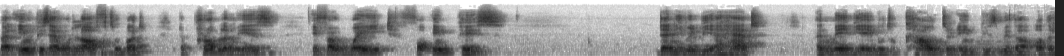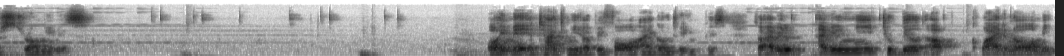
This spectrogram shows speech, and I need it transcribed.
Well, Impis I would love to, but the problem is if I wait for Impis, then he will be ahead and may be able to counter Impis with other strong units. Or he may attack me before I go to Impis. So I will I will need to build up quite an army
